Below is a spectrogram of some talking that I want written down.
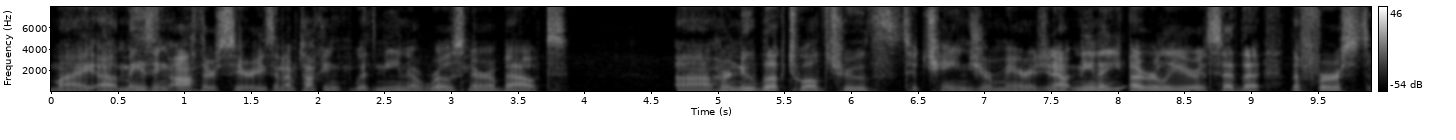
my uh, amazing author series, and I'm talking with Nina Roesner about uh, her new book, 12 Truths to Change Your Marriage. Now, Nina, earlier it said that the first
